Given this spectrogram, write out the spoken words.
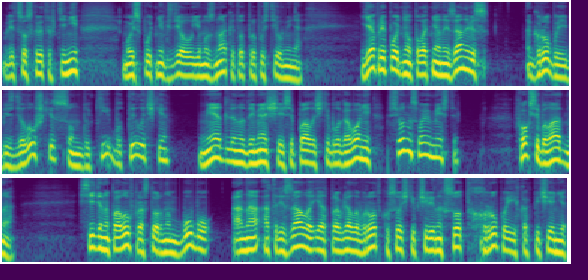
лицо скрыто в тени. Мой спутник сделал ему знак, и тот пропустил меня. Я приподнял полотняный занавес, грубые безделушки, сундуки, бутылочки, медленно дымящиеся палочки благовоний — все на своем месте. Фокси была одна. Сидя на полу в просторном бубу, она отрезала и отправляла в рот кусочки пчелиных сот, хрупая их, как печенье.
